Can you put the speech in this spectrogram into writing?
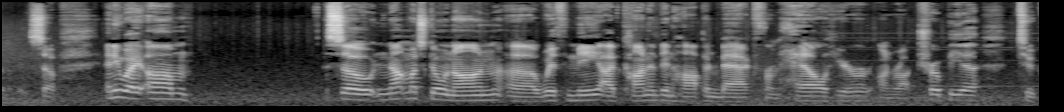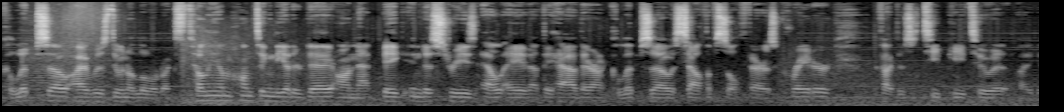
going to be. So, anyway, um, so not much going on uh, with me. I've kind of been hopping back from hell here on Rocktropia to Calypso. I was doing a little Rextilium hunting the other day on that big Industries LA that they have there on Calypso, south of Sulfuras Crater. In fact, there's a TP to it, like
